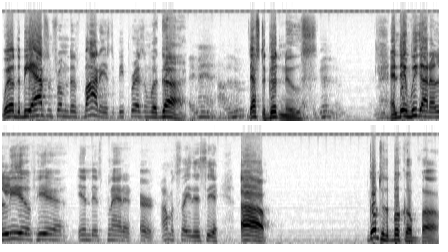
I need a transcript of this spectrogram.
Well, to be absent from this body is to be present with God. Amen. Hallelujah. That's the good news. the good news. And then we got to live here in this planet Earth. I'm going to say this here. Uh, go to the book of uh,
